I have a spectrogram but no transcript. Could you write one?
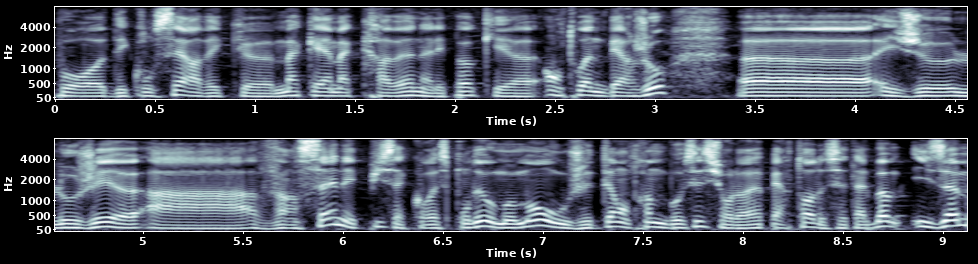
pour des concerts avec euh, Makaya McCraven à l'époque et Antoine Bergeau. Et je logeais à Vincennes. Et puis, ça correspondait au moment où j'étais en train de bosser sur le répertoire de cet album Ism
